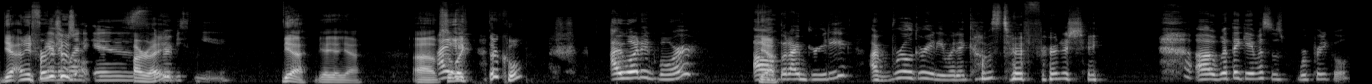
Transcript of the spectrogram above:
yeah I mean The furniture's one is all the right. Ruby Sea. yeah yeah yeah yeah um so I- like they're cool I wanted more, uh, Yeah. but I'm greedy. I'm real greedy when it comes to furnishing. Uh, what they gave us was were pretty cool.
